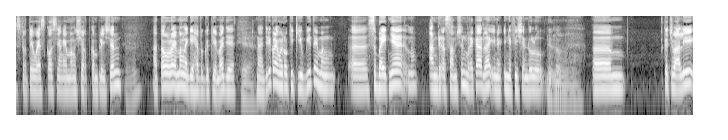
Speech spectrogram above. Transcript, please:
seperti West Coast yang emang short completion atau lo emang lagi have a good game aja. Iya. Nah, jadi kalau emang rookie QB itu emang eh, sebaiknya lu under assumption mereka adalah ine- inefficient dulu gitu. Em, kecuali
